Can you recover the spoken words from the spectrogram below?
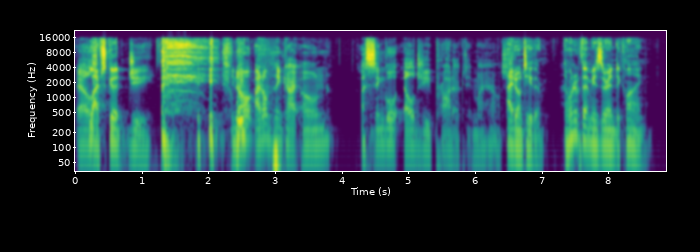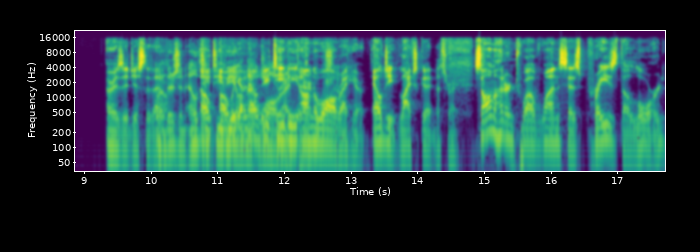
L- Life's good. G. you know, I don't think I own a single LG product in my house. I don't either. I wonder if that means they're in decline. Or is it just that I well, there's an LG Oh, TV oh, we got on an LG TV right on the wall so- right here. LG, life's good. That's right. Psalm 112, 1 says, Praise the Lord.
